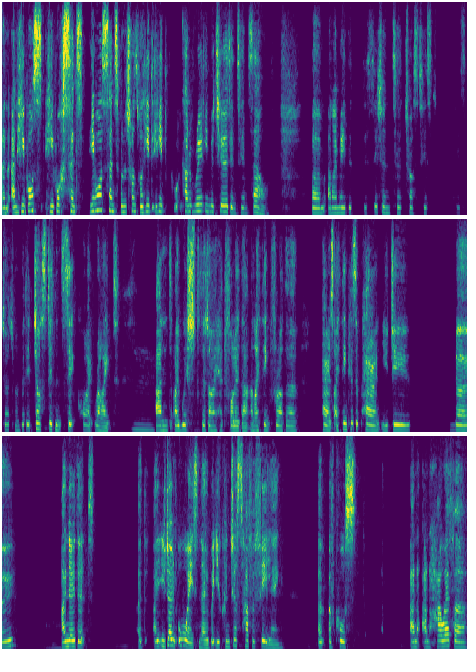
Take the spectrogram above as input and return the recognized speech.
and and he was he was sens- he was sensible and responsible. He he kind of really matured into himself. Um, and I made the decision to trust his his judgment but it just didn't sit quite right. Mm. and I wished that I had followed that. And I think for other parents i think as a parent you do know. I know that I, I, you don't always know but you can just have a feeling of, of course and and however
